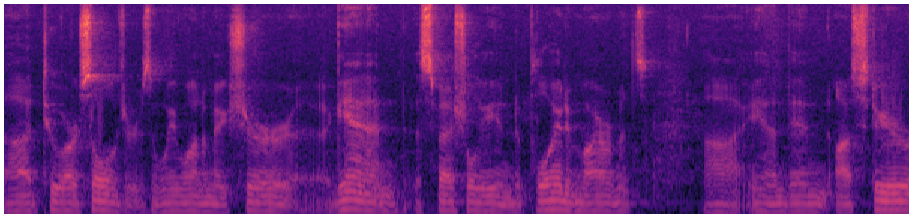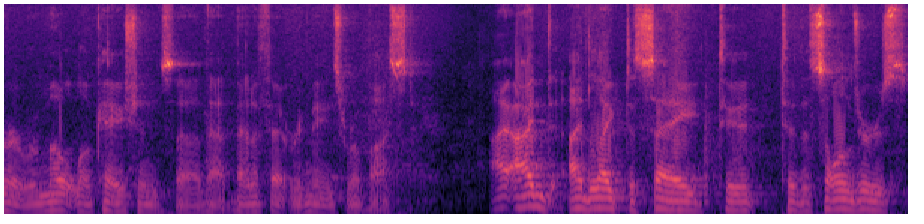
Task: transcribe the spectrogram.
uh, to our soldiers. And we want to make sure, again, especially in deployed environments uh, and in austere or remote locations, uh, that benefit remains robust. I, would I'd like to say to, to the soldiers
